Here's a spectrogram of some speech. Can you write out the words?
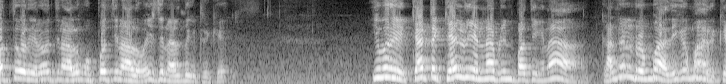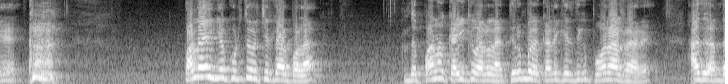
பத்து ஒரு இருபத்தி நாலு முப்பத்தி நாலு வயசு நடந்துக்கிட்டு இருக்குது இவர் கேட்ட கேள்வி என்ன அப்படின்னு பார்த்தீங்கன்னா கடன் ரொம்ப அதிகமாக இருக்குது பணம் இங்கே கொடுத்து வச்சுருக்கார் போல். அந்த பணம் கைக்கு வரல. திரும்ப கிடைக்கிறதுக்கு போராடுறாரு. அது அந்த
